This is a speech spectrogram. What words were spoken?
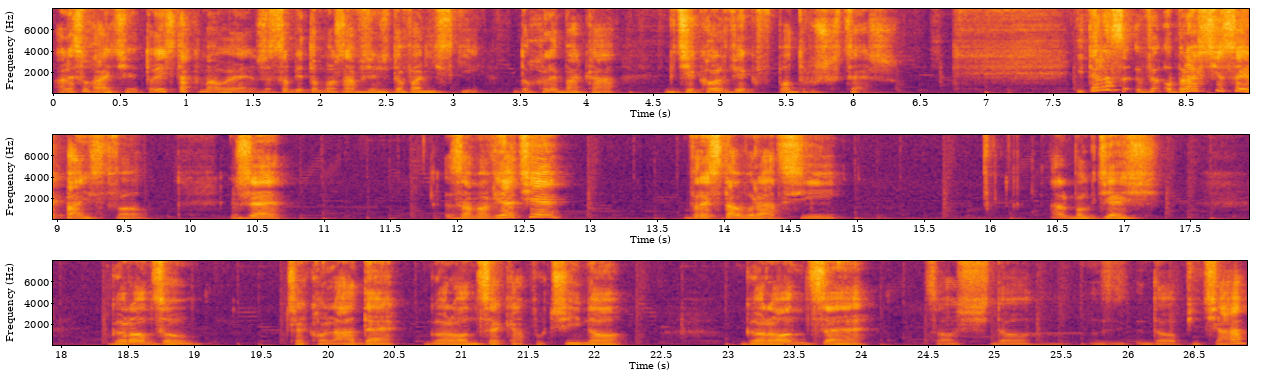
Ale słuchajcie, to jest tak małe, że sobie to można wziąć do walizki, do chlebaka, gdziekolwiek w podróż chcesz. I teraz wyobraźcie sobie Państwo, że zamawiacie w restauracji albo gdzieś gorącą czekoladę, gorące cappuccino, gorące coś do, do picia.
